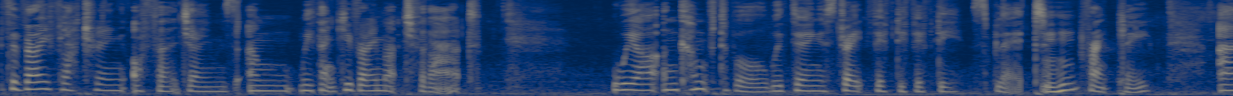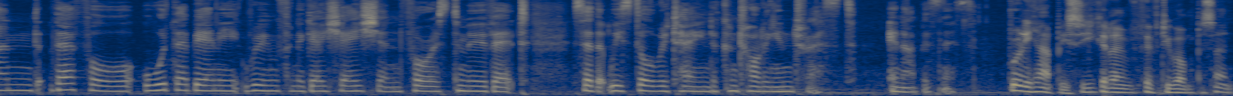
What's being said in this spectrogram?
It's a very flattering offer, James, and we thank you very much for that. We are uncomfortable with doing a straight 50-50 split, mm-hmm. frankly, and therefore, would there be any room for negotiation for us to move it so that we still retained a controlling interest in our business? Really happy. So you could own 51%.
